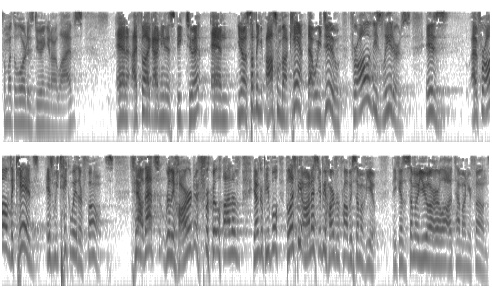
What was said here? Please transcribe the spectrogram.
from what the Lord is doing in our lives. And I feel like I need to speak to it. And, you know, something awesome about camp that we do for all of these leaders is uh, for all of the kids is we take away their phones. Now that's really hard for a lot of younger people, but let's be honest, it'd be hard for probably some of you because some of you are a lot of time on your phones.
